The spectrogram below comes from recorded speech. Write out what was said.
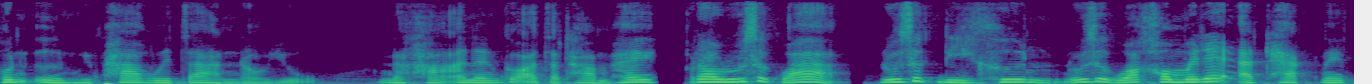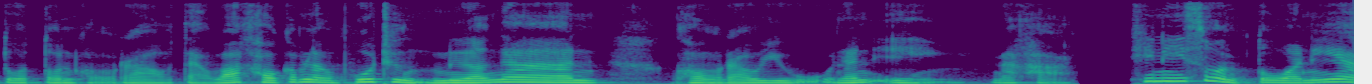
คนอื่นวิพากษ์วิจารณ์เราอยู่ นะคะ อันนั้นก็อาจจะทำให้เรารู้สึกว่ารู้สึกดีขึ้น รู้สึกว่าเขาไม่ได้ attack ในตัวตนของเรา แต่ว่าเขากำลังพูดถึงเนื้องานของเราอยู่นั่นเองนะคะ ทีนี้ส่วนตัวเนี่ย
